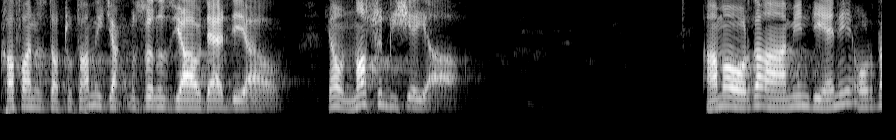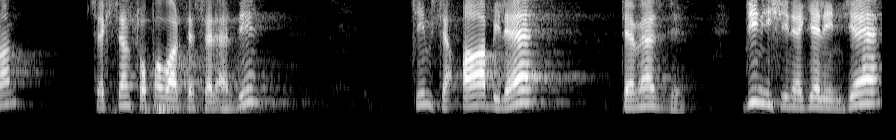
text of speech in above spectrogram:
kafanızda tutamayacak mısınız ya derdi ya. Ya nasıl bir şey ya? Ama orada amin diyeni oradan 80 sopa var deselerdi kimse a bile demezdi. Din işine gelince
